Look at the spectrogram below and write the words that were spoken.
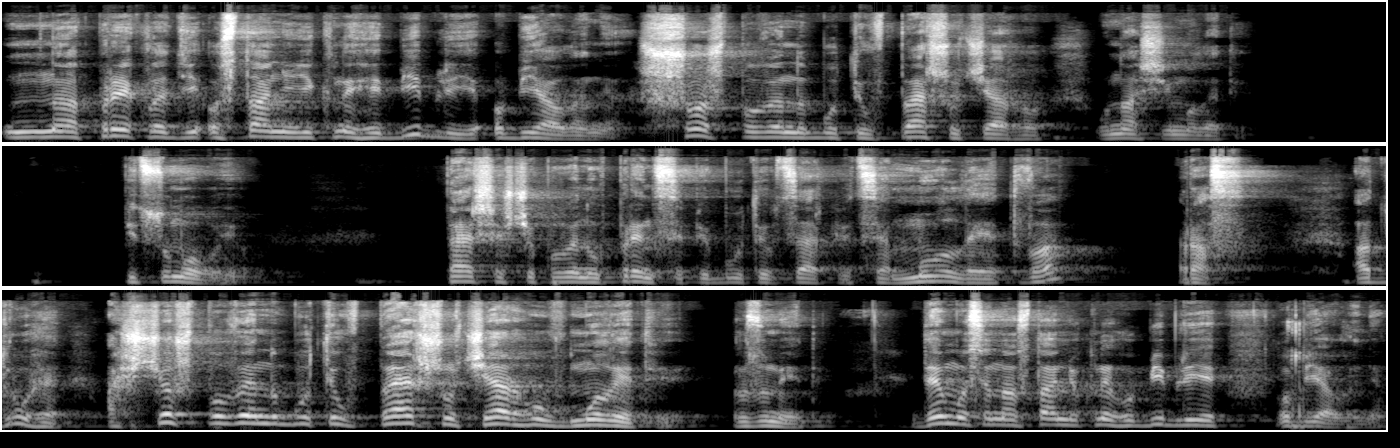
на прикладі останньої книги Біблії об'явлення, що ж повинно бути в першу чергу у нашій молитві. Підсумовую. Перше, що повинно в принципі бути в церкві, це молитва. Раз. А друге, а що ж повинно бути в першу чергу в молитві? Розумієте? Дивимося на останню книгу Біблії об'явлення.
